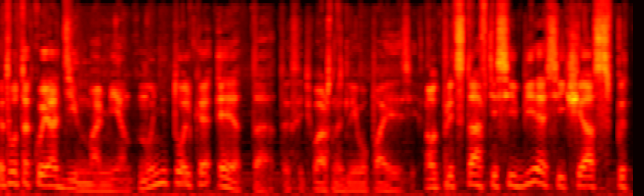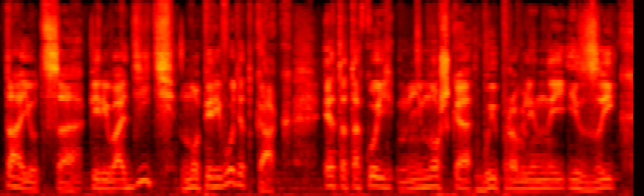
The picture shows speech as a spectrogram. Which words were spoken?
Это вот такой один момент. Но не только это, так сказать, важно для его поэзии. Вот представьте себе, сейчас пытаются переводить, но переводят как? Это такой немножко выправленный язык,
